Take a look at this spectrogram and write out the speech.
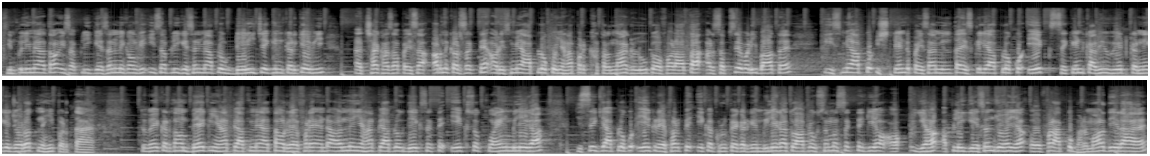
सिंपली मैं आता हूँ इस एप्लीकेशन में, क्योंकि इस एप्लीकेशन में आप लोग डेली चेक इन करके भी अच्छा खासा पैसा अर्न कर सकते हैं, और इसमें आप लोग को यहाँ पर खतरनाक लूट ऑफ़र आता और सबसे बड़ी बात है कि इसमें आपको स्टैंड पैसा मिलता है, इसके लिए आप लोग को एक सेकेंड का भी वेट करने की ज़रूरत नहीं पड़ता है। तो मैं करता हूँ बैक यहाँ पे आप मैं आता हूँ रेफर एंड अर्न में, यहाँ पे आप लोग देख सकते हैं एक सौ क्वाइन मिलेगा, जिससे कि आप लोग को एक रेफर पे एक एक रुपये करके मिलेगा। तो आप लोग समझ सकते हैं कि यह एप्लीकेशन जो है, यह ऑफ़र आपको भरमार दे रहा है।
